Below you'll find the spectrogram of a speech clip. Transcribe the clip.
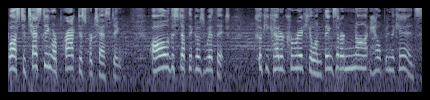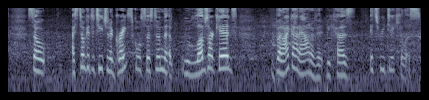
lost to testing or practice for testing. All of the stuff that goes with it. Cookie cutter curriculum, things that are not helping the kids. So I still get to teach in a great school system that who loves our kids, but I got out of it because it's ridiculous.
